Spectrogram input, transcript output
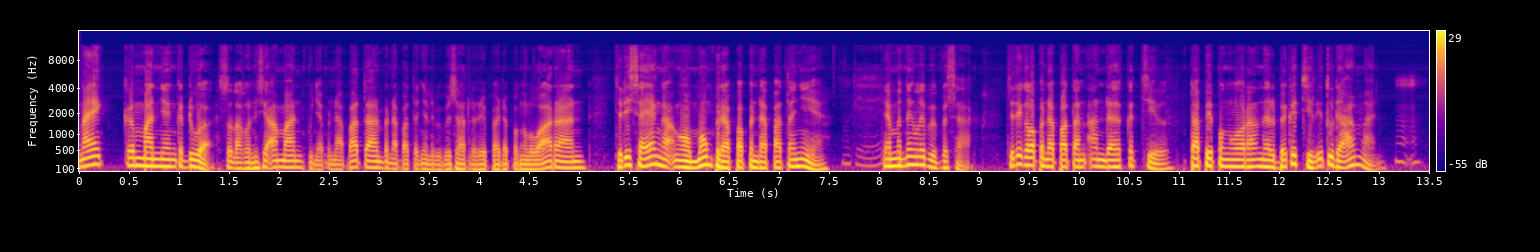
naik ke man yang kedua setelah kondisi aman punya pendapatan pendapatannya lebih besar daripada pengeluaran jadi saya nggak ngomong berapa pendapatannya ya okay. yang penting lebih besar jadi kalau pendapatan anda kecil tapi pengeluaran anda lebih kecil itu udah aman mm-hmm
